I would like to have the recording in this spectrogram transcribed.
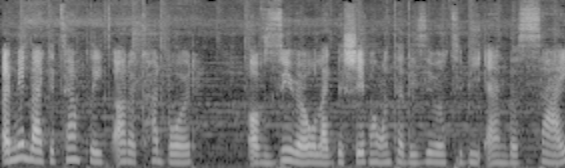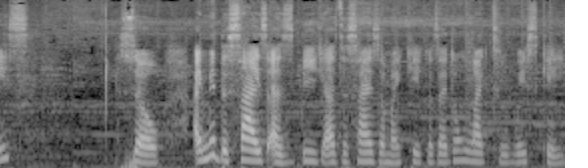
I made like a template out of cardboard of zero like the shape I wanted the zero to be and the size. So I made the size as big as the size of my cake because I don't like to waste cake.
